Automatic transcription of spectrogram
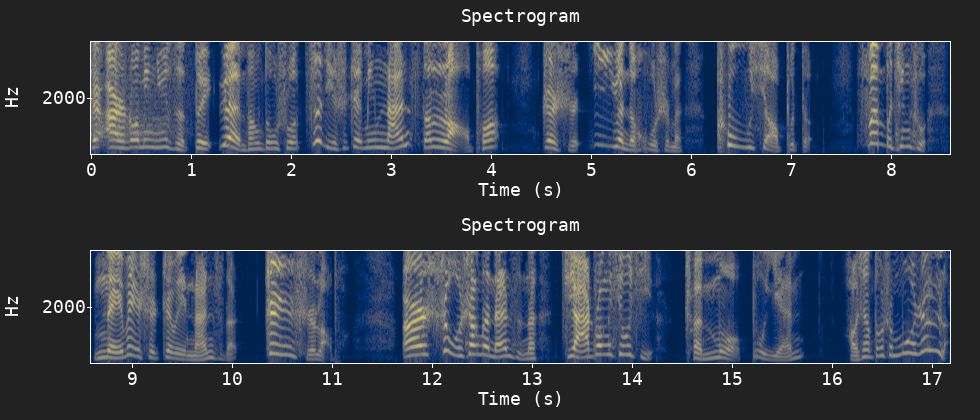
这二十多名女子对院方都说自己是这名男子的老婆，这使医院的护士们哭笑不得，分不清楚哪位是这位男子的真实老婆。而受伤的男子呢，假装休息，沉默不言，好像都是默认了。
